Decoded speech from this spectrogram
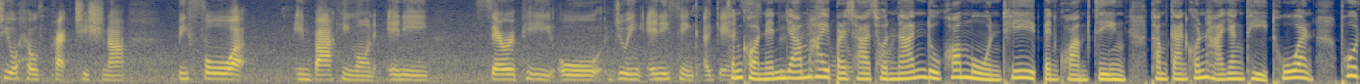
to your health practitioner before embarking on any therapy or doing anything against ฉันขอเน้นย้ำให้ประชาชนนั้นดูข้อมูลที่เป็นความจริงทำการค้นหาอย่างถี่ถ้วน พูด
